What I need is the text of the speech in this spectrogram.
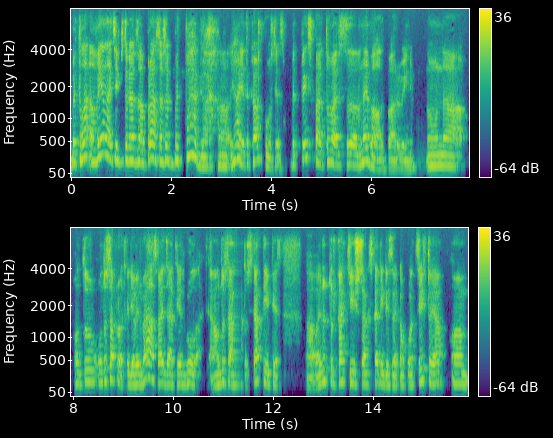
Bet vienlaicīgi tu tā prātā saka, bet paga, jāiet kā atpūsties. Bet principā tu vairs nevaldi par viņu. Un, un, tu, un tu saproti, ka jau ir vēls, vajadzētu iet gulēt. Ja? Un tu sāk tur skatīties, vai nu tur kaķīši sāk skatīties vai kaut ko citu. Ja? Um,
